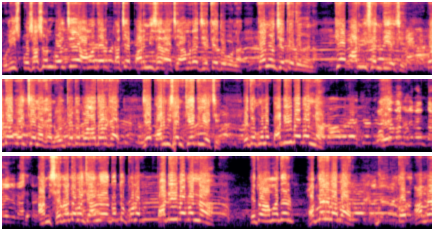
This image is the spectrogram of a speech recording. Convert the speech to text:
পুলিশ প্রশাসন বলছে আমাদের কাছে পারমিশন আছে আমরা যেতে দেবো না। কেন যেতে দেবে না? কে পারমিশন দিয়েছে? ওটা বলছে না কেন? ওইটা তো বলা দরকার যে পারমিশন কে দিয়েছে? এ তো কোনো পার্টির ব্যাপার না। আমি সে কথা বলছি আমি তো কোনো পার্টির ব্যাপার না। এ তো আমাদের হকের ব্যাপার। আমরা?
